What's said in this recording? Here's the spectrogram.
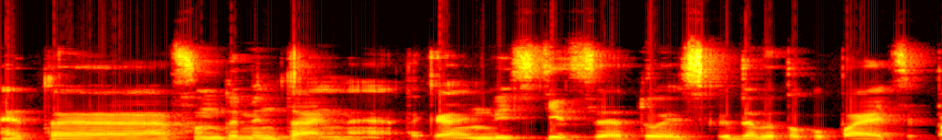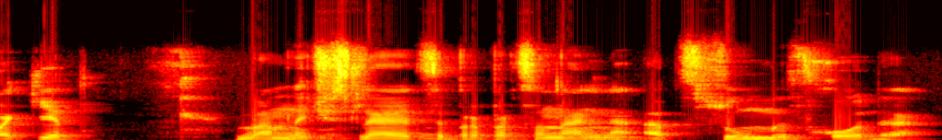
это фундаментальная такая инвестиция. То есть, когда вы покупаете пакет, вам начисляется пропорционально от суммы входа,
